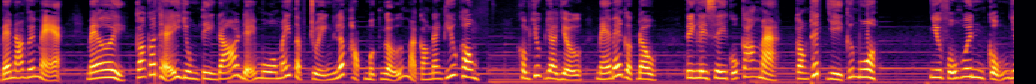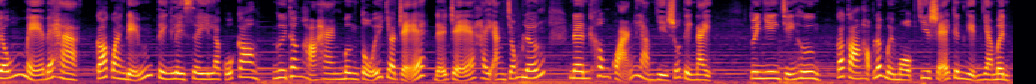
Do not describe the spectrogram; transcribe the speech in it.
Bé nói với mẹ, Mẹ ơi, con có thể dùng tiền đó để mua mấy tập truyện lớp học mực ngữ mà con đang thiếu không? Không chút do dự, mẹ bé gật đầu. Tiền lì xì của con mà, con thích gì cứ mua. Nhiều phụ huynh cũng giống mẹ bé Hà, có quan điểm tiền lì xì là của con, người thân họ hàng mừng tuổi cho trẻ để trẻ hay ăn chóng lớn nên không quản làm gì số tiền này. Tuy nhiên chị Hương có con học lớp 11 chia sẻ kinh nghiệm nhà mình.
